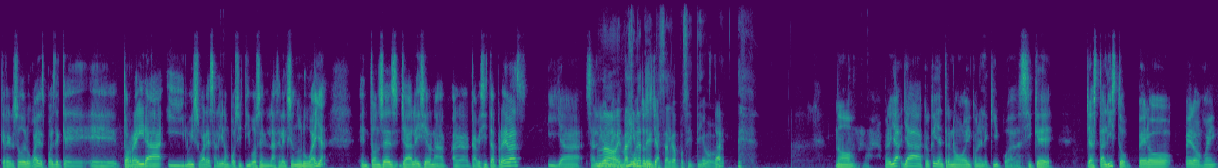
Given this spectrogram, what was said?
que regresó de Uruguay después de que eh, Torreira y Luis Suárez salieron positivos en la selección uruguaya. Entonces ya le hicieron a, a cabecita pruebas y ya salió No, negativo. imagínate Entonces ya que salga positivo. No, no, pero ya, ya creo que ya entrenó hoy con el equipo, así que ya está listo. Pero, pero, güey,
